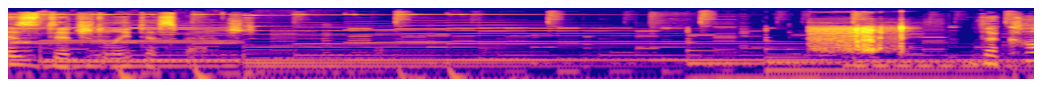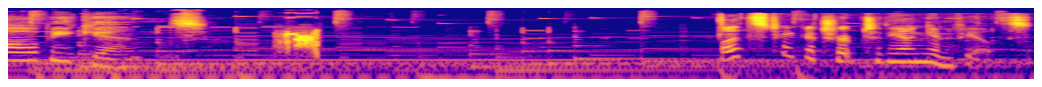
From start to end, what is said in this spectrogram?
is Digitally Dispatched. The call begins. Let's take a trip to the onion fields.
